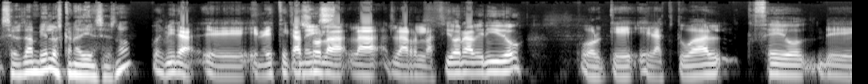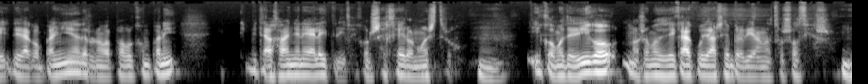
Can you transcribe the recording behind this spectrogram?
Se os dan bien los canadienses, ¿no? Pues mira, eh, en este caso la, la, relación ha venido porque el actual CEO de, de la compañía, de Renewable Power Company, trabajaba en General Electric, fue consejero nuestro. Hmm. Y como te digo, nos hemos dedicado a cuidar siempre bien a nuestros socios. Hmm.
